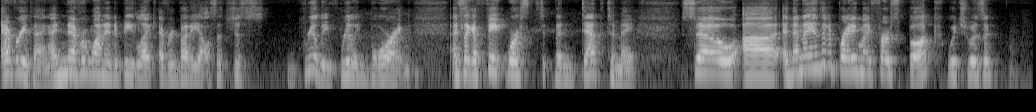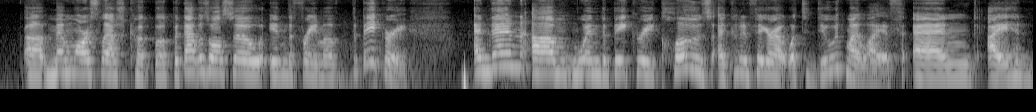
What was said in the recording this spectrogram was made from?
everything. I never wanted to be like everybody else. It's just really really boring. It's like a fate worse than death to me. So, uh, and then I ended up writing my first book, which was a, a memoir slash cookbook, but that was also in the frame of the bakery. And then um, when the bakery closed, I couldn't figure out what to do with my life. And I had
